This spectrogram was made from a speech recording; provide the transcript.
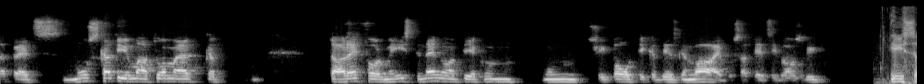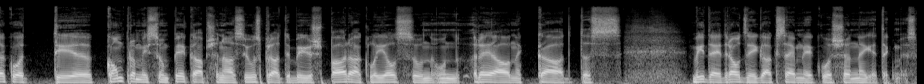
Tāpēc mūsu skatījumā tomēr tā reforma īsti nenotiek un, un šī politika diezgan vāja būs attiecībā uz vidi. Īsakot, tie kompromisi un piekāpšanās, jūsuprāt, ir bijuši pārāk liels un, un reāli nekāda tas vidē draudzīgāka saimniekošana neietekmēs?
